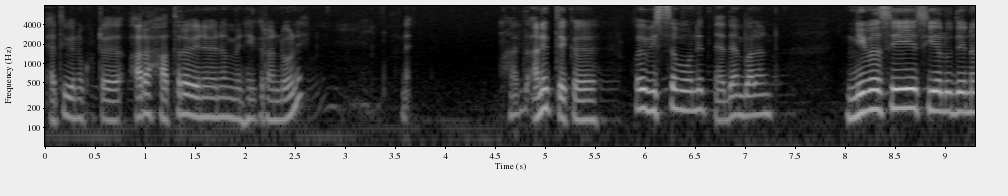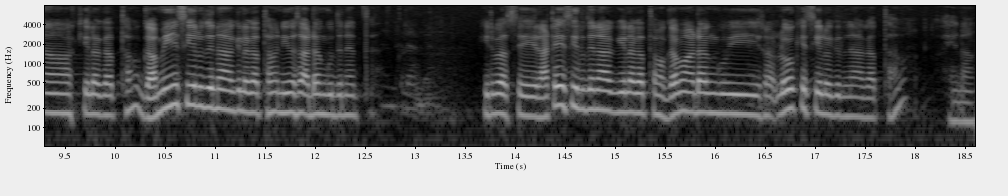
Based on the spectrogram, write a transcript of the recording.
ඇති වෙනකොට අර හතර වෙන වෙන මෙහි කරන්න ඕනේ? හරි අනිත් එක ඔය විස්සමෝනෙත් නැදැම් බලන්න. නිවසේ සියලු දෙනා කියලගත්තම ගමේ සියලු දෙනා කියලගත්තම නිවස අඩංගුද නැත්ත ඉරිවස්සේ රටේ සිරු දෙනා කියලගත්තම ගම අඩංගුයි. ලෝක සියලෝක දෙනා ගත්තහම එනම්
